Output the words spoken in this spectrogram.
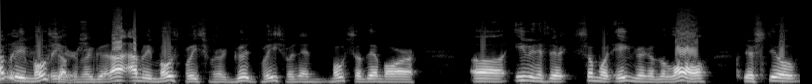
I believe most leaders. of them are good. I, I believe most policemen are good policemen, and most of them are, uh, even if they're somewhat ignorant of the law, they're still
